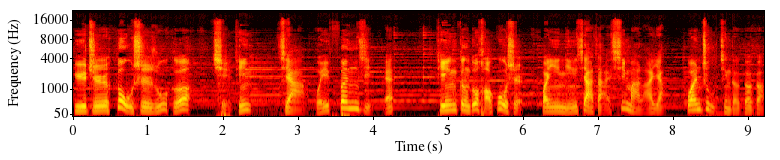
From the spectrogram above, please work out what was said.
欲知后事如何，且听下回分解。听更多好故事，欢迎您下载喜马拉雅，关注金德哥哥。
